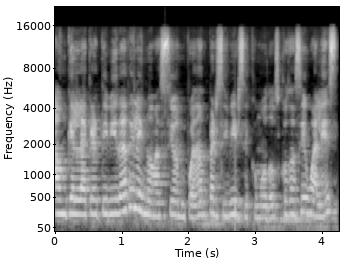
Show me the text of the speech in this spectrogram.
Aunque la creatividad y la innovación puedan percibirse como dos cosas iguales,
